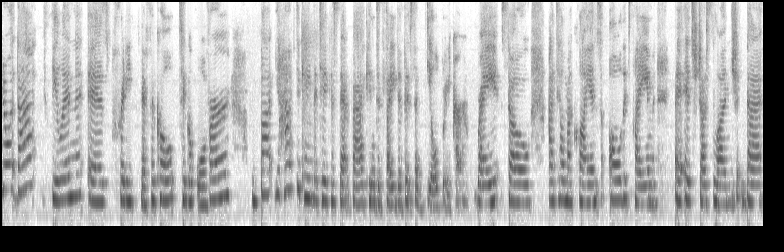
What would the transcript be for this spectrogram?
know, that feeling is pretty difficult to go over, but you have to kind of take a step back and decide if it's a deal breaker, right? So I tell my clients all the time, it's just lunch, that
